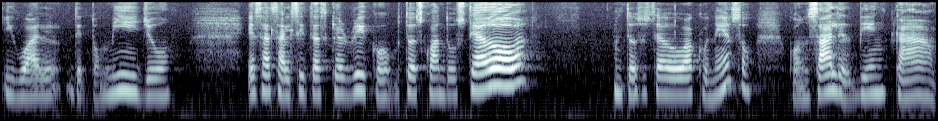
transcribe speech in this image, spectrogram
igual de tomillo, esas salsitas que rico. Entonces cuando usted adoba, entonces usted adoba con eso, con sales, bien cada,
